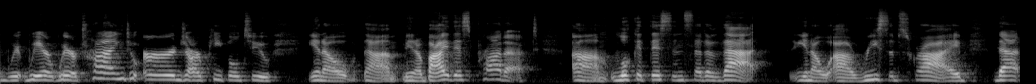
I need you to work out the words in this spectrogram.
we're, we're trying to urge our people to, you know, um, you know, buy this product, um, look at this instead of that, you know, uh, resubscribe. That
